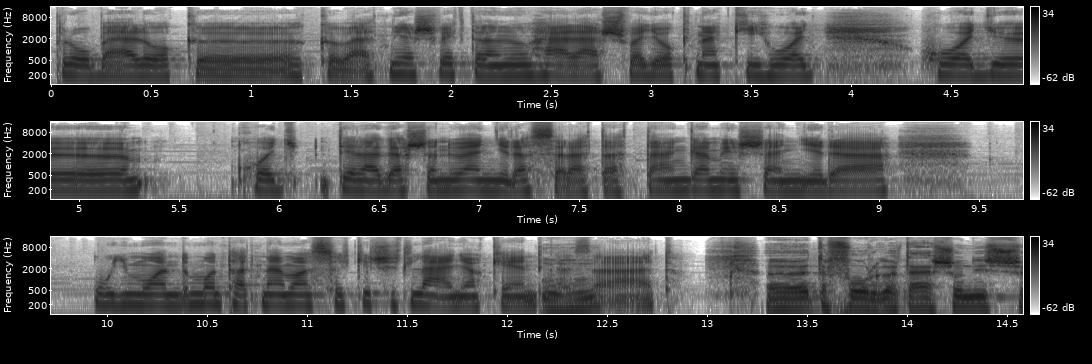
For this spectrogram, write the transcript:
próbálok követni, és végtelenül hálás vagyok neki, hogy, hogy, hogy ténylegesen ő ennyire szeretett engem, és ennyire úgymond mondhatnám azt, hogy kicsit lányaként uh-huh. kezelt. Te forgatáson is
